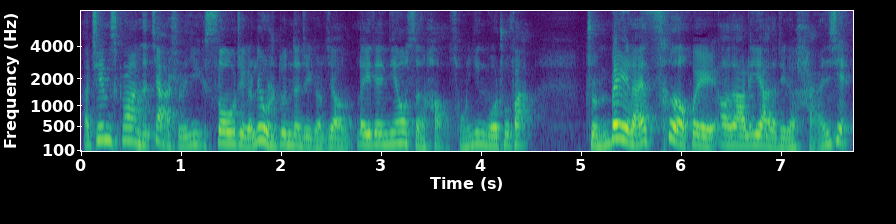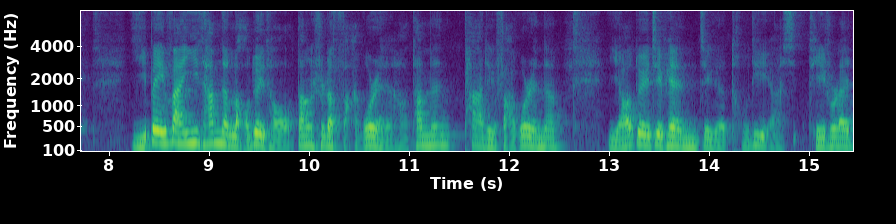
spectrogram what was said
啊，James Grant 驾驶了一艘这个六十吨的这个叫 Lady Nelson 号，从英国出发，准备来测绘澳大利亚的这个海岸线，以备万一他们的老对头当时的法国人哈，他们怕这个法国人呢，也要对这片这个土地啊提出来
